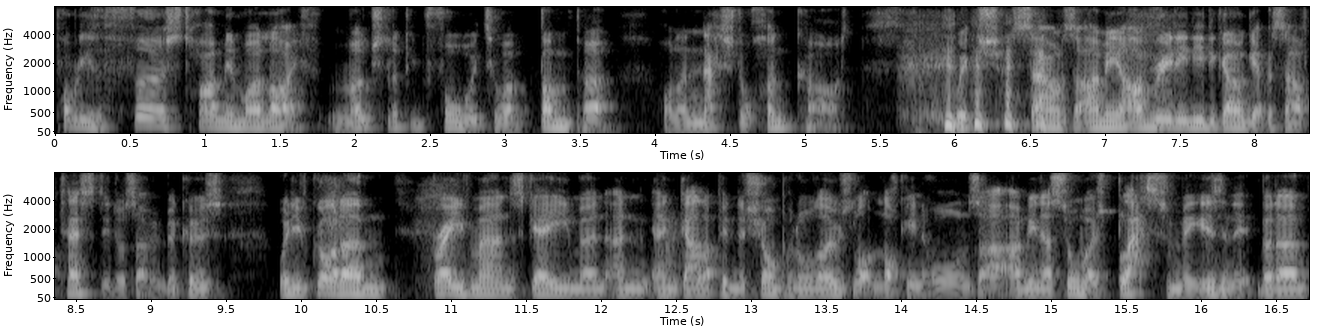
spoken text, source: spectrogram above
probably the first time in my life most looking forward to a bumper on a national hunt card, which sounds. I mean, I really need to go and get myself tested or something because when you've got um Bravemansgame and and and Galopin Des Champs and all those lot locking horns, I, I mean that's almost blasphemy, isn't it? But um,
